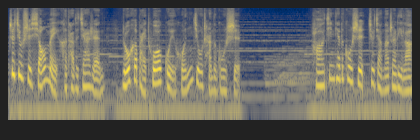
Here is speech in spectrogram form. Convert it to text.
这就是小美和她的家人如何摆脱鬼魂纠缠的故事。好，今天的故事就讲到这里了，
